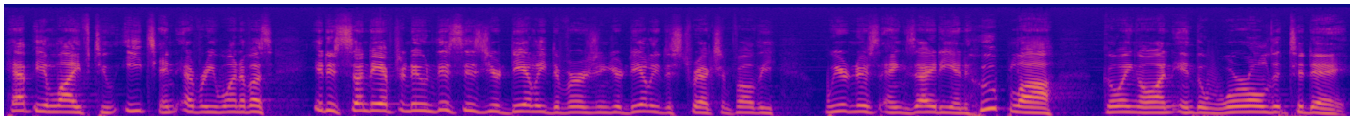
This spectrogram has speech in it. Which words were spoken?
happy life to each and every one of us. It is Sunday afternoon. This is your daily diversion, your daily distraction for all the weirdness, anxiety, and hoopla going on in the world today.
